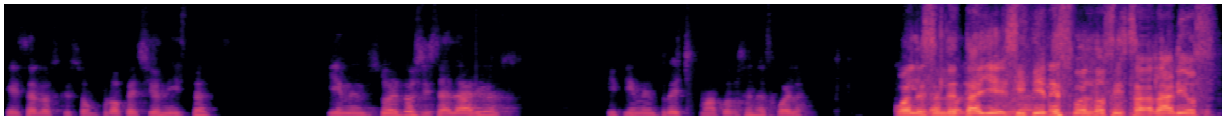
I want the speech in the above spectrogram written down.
es a los que son profesionistas, tienen sueldos y salarios y tienen tres chamacos en la escuela. ¿Cuál es el detalle? Si tienes sueldos y salarios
